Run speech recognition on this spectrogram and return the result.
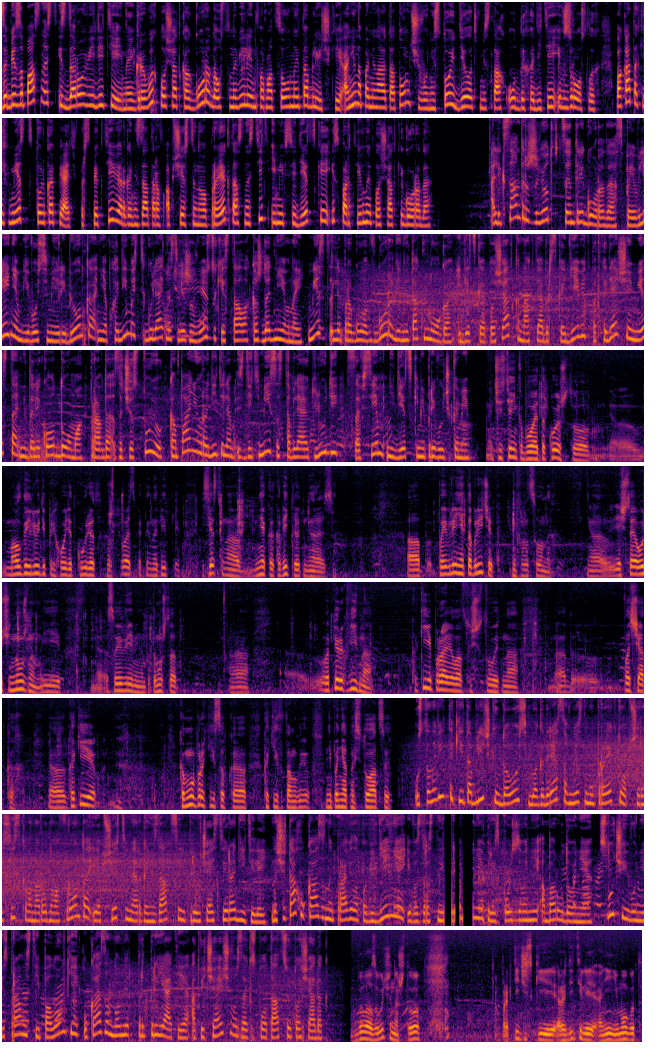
За безопасность и здоровье детей на игровых площадках города установили информационные таблички. Они напоминают о том, чего не стоит делать в местах отдыха детей и взрослых. Пока таких мест только пять. В перспективе организаторов общественного проекта оснастить ими все детские и спортивные площадки города. Александр живет в центре города. С появлением в его семье ребенка необходимость гулять на свежем воздухе стала каждодневной. Мест для прогулок в городе не так много. И детская площадка на Октябрьской 9 – подходящее место недалеко от дома. Правда, зачастую компанию родителям с детьми составляют люди с совсем не детскими привычками. Частенько бывает такое, что э, молодые люди приходят, курят, распивают спиртные напитки. Естественно, мне как родителю это не нравится. А, появление табличек информационных э, я считаю очень нужным и э, своевременным, потому что, э, во-первых, видно, какие правила существуют на площадках, какие кому обратиться в каких-то там непонятных ситуациях. Установить такие таблички удалось благодаря совместному проекту Общероссийского народного фронта и общественной организации при участии родителей. На счетах указаны правила поведения и возрастные при использовании оборудования. В случае его неисправности и поломки указан номер предприятия, отвечающего за эксплуатацию площадок. Было озвучено, что практически родители они не могут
